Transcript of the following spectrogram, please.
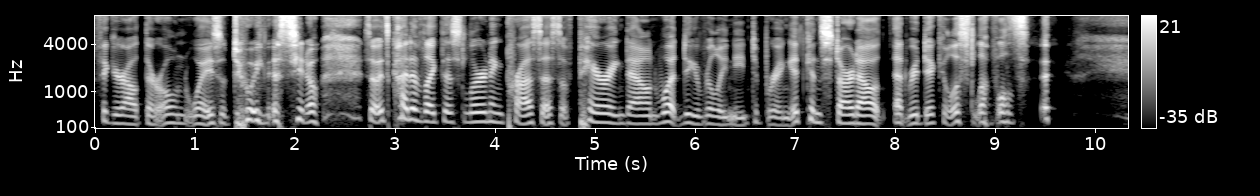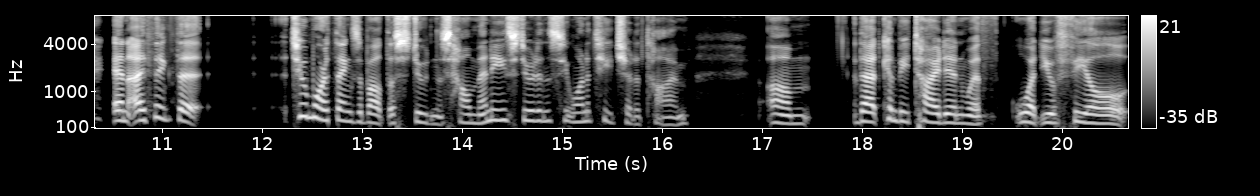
figure out their own ways of doing this you know? So it's kind of like this learning process of paring down what do you really need to bring. It can start out at ridiculous levels. And i think that two more things about the students how many students you want to teach at a time um, that can be tied in with what you feel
